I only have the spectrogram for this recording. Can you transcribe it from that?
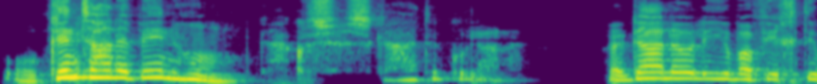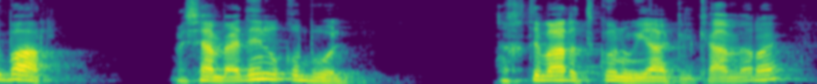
وكنت أنا بينهم. أقول "شو- إيش قاعد أقول أنا؟ فقالوا لي يبا في اختبار. عشان بعدين القبول. اختبار تكون وياك الكاميرا.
